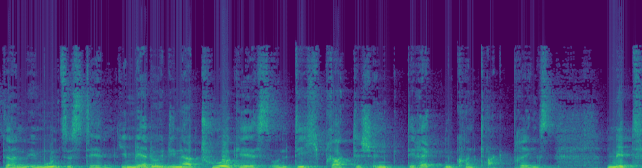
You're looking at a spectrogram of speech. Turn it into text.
dein Immunsystem. Je mehr du in die Natur gehst und dich praktisch in direkten Kontakt bringst mit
